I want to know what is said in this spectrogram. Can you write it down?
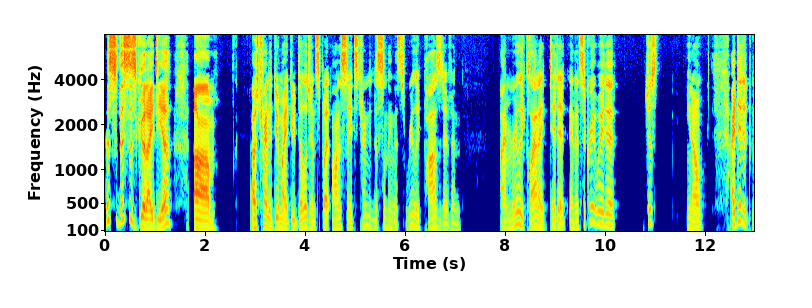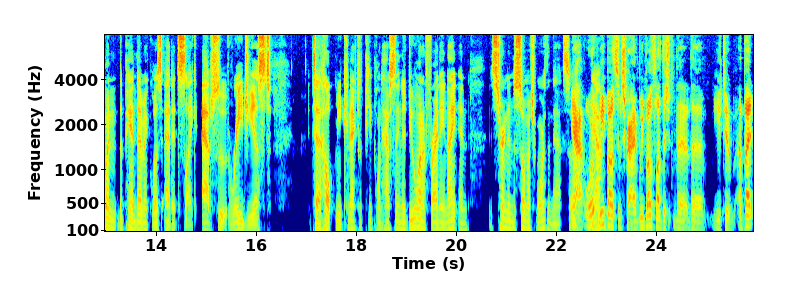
This this is good idea. Um, I was trying to do my due diligence, but honestly, it's turned into something that's really positive, and I'm really glad I did it. And it's a great way to just, you know, I did it when the pandemic was at its like absolute ragiest to help me connect with people and have something to do on a Friday night, and it's turned into so much more than that. So yeah, we're, we both subscribe. We both love the the the YouTube, Uh, but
